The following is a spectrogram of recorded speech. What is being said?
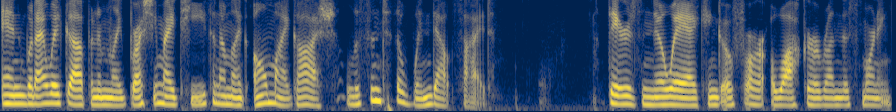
And when I wake up and I'm like brushing my teeth and I'm like, oh my gosh, listen to the wind outside. There's no way I can go for a walk or a run this morning.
